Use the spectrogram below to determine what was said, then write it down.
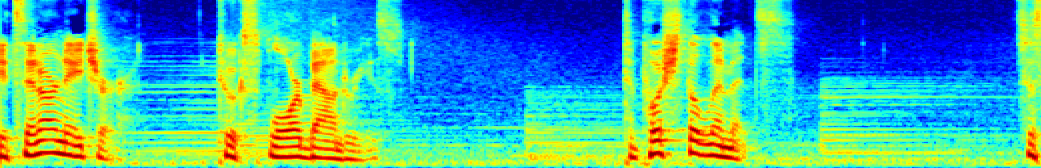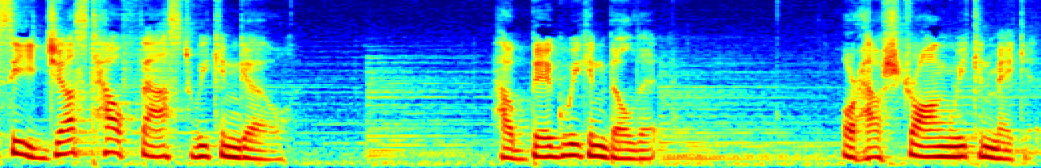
It's in our nature to explore boundaries, to push the limits, to see just how fast we can go, how big we can build it, or how strong we can make it.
